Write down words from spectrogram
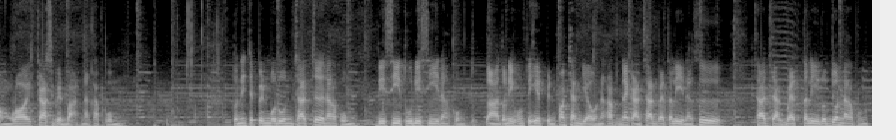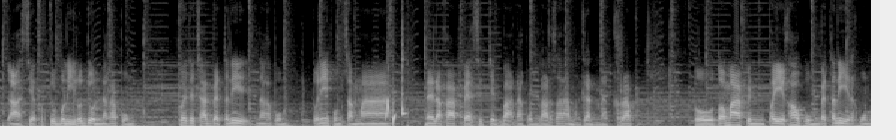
291 บาทนะครับผมตัวนี้จะเป็นโมดูลชาร์จเจอร์นะครับผม DC to DC นะครับผมตัวนี้ผมจะเฮ็ดเป็นฟังก์ชันเดียวนะครับในการชาร์จแบตเตอรี่นะคือชาร์จจากแบตเตอรี่รถยนต์นะครับผมเสียบกับจุดบุหรี่รถยนต์นะครับผมเพื่อจะชาร์จแบตเตอรี่นะครับผมตัวนี้ผมสั่งมา ในราคา 87 บาทนะครับผมราคาเหมือนกันนะครับตัวต่อมาเป็นพเอกเข้าผมแบตเตอรี่นะครับผม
